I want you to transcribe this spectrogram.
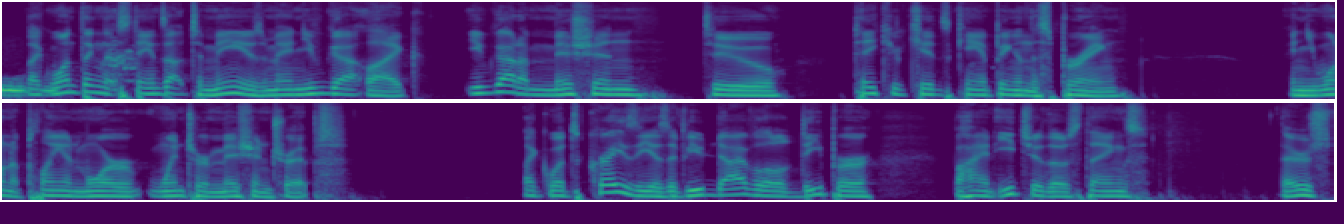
like one thing that stands out to me is man you've got like you've got a mission to take your kids camping in the spring and you want to plan more winter mission trips. Like what's crazy is if you dive a little deeper behind each of those things there's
